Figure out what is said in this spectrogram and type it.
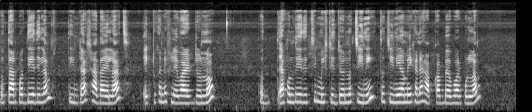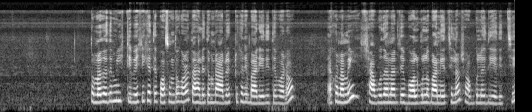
তো তারপর দিয়ে দিলাম তিনটা সাদা এলাচ, একটুখানি ফ্লেভারের জন্য। তো এখন দিয়ে দিচ্ছি মিষ্টির জন্য চিনি। তো চিনি আমি এখানে হাফ কাপ ব্যবহার করলাম। তোমরা যদি মিষ্টি বেশি খেতে পছন্দ করো, তাহলে তোমরা আরও একটুখানি বাড়িয়ে দিতে পারো। এখন আমি সাবুদানার যে বলগুলো বানিয়েছিলাম, সবগুলোই দিয়ে দিচ্ছি।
